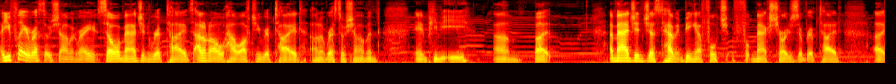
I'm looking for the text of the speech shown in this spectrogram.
uh, you play a resto shaman right so imagine riptides i don't know how often you riptide on a resto shaman in pve um, but imagine just having being at full, ch full max charges of Riptide. Uh,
